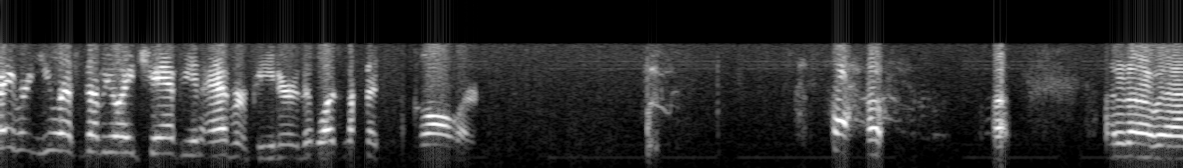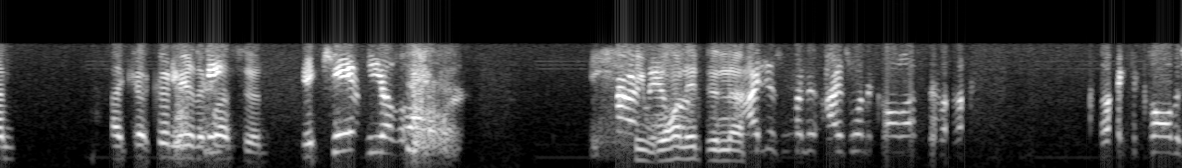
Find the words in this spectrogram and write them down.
favorite USWA champion ever, Peter? That was not a caller. I don't know, man. I c- couldn't hear the question. It can't be a caller. He man, wanted well, to know. I just wanted. I just wanted to call up. I like to call the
